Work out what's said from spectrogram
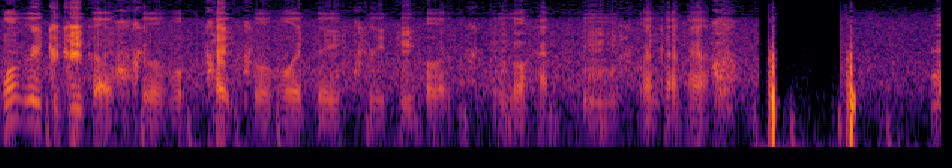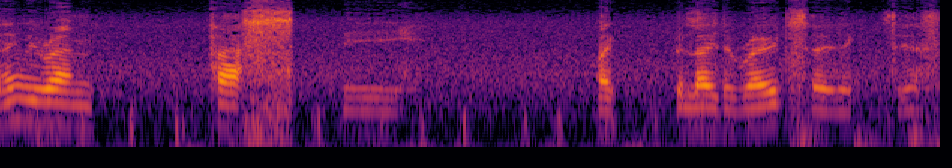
What route did you guys to avo- take to avoid the three people that we got had the run down here? I think we ran past the, like, below the road so they can see us.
